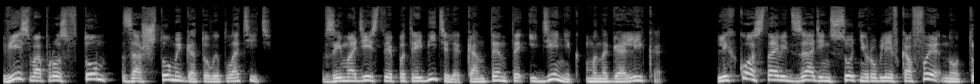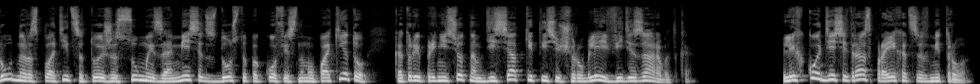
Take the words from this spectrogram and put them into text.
Весь вопрос в том, за что мы готовы платить. Взаимодействие потребителя, контента и денег многолико. Легко оставить за день сотни рублей в кафе, но трудно расплатиться той же суммой за месяц доступа к офисному пакету, который принесет нам десятки тысяч рублей в виде заработка. Легко 10 раз проехаться в метро.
